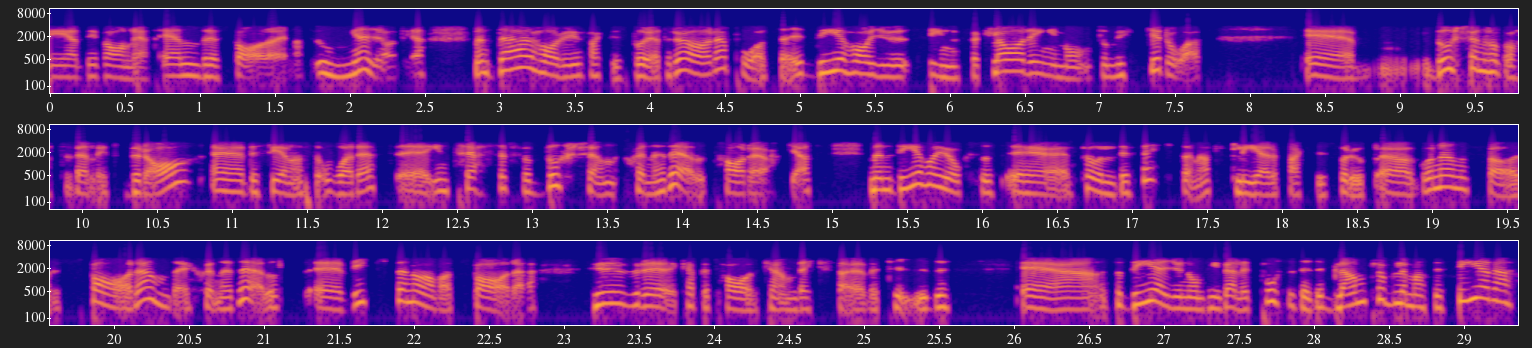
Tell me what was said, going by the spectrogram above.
det. Det är vanligare att äldre sparar än att unga gör det. Men där har det ju faktiskt börjat röra på sig. Det har ju sin förklaring i mångt och mycket då att Eh, börsen har gått väldigt bra eh, det senaste året. Eh, intresset för börsen generellt har ökat. Men det har ju också eh, följdeffekten att fler faktiskt får upp ögonen för sparande generellt. Eh, vikten av att spara, hur eh, kapital kan växa över tid. Eh, så det är ju någonting väldigt positivt. Ibland problematiseras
